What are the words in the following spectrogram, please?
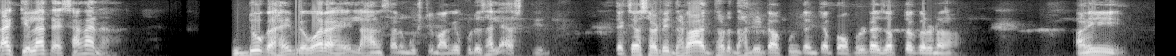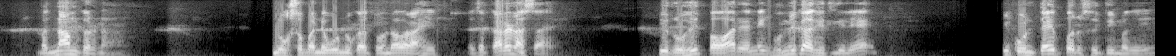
काय केला काय? सांगा ना. उद्योग आहे व्यवहार आहे लहान सहान गोष्टी मागे पुढे झाल्या असतील. त्याच्यासाठी धडाधड धाडी टाकून त्यांच्या प्रॉपर्ट्या जप्त करणं आणि बदनाम करणं लोकसभा निवडणुका तोंडावर आहेत. याचं कारण असं आहे की रोहित पवार यांनी एक भूमिका घेतलेली आहे की कोणत्याही परिस्थितीमध्ये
